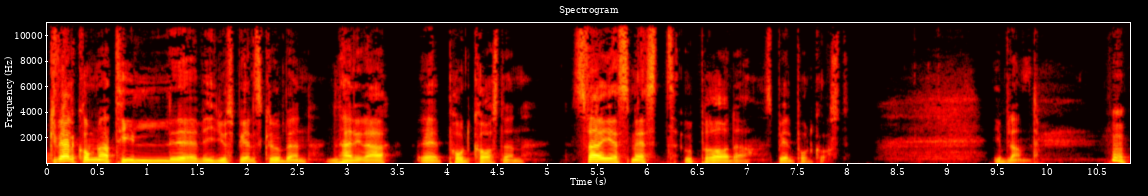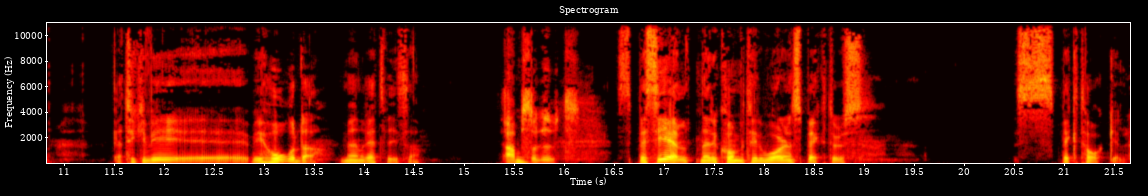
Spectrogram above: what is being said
Och välkomna till eh, Videospelsklubben. Den här lilla eh, podcasten. Sveriges mest upprörda spelpodcast. Ibland. Hm. Jag tycker vi, eh, vi är hårda men rättvisa. Absolut. Speciellt när det kommer till Warren Spectors spektakel.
